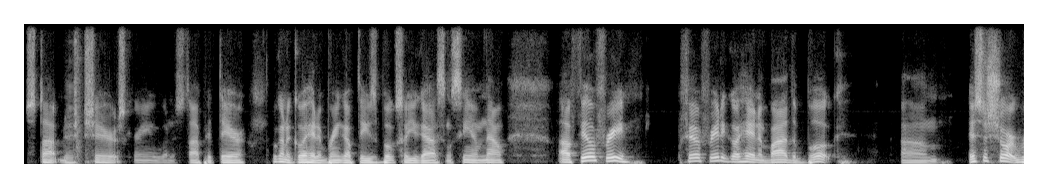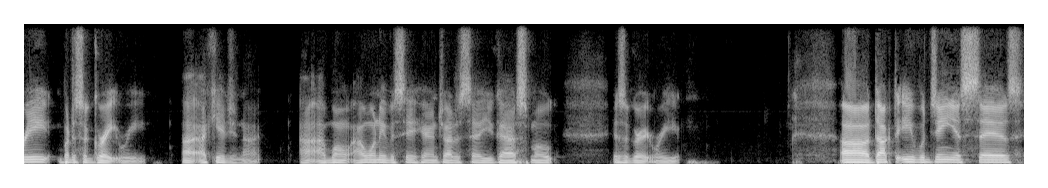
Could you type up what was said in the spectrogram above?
stop the share screen. We're going to stop it there. We're going to go ahead and bring up these books so you guys can see them now uh, feel free feel free to go ahead and buy the book. Um, it's a short read but it's a great read. I, I kid you not. I, I, won't i won't even sit here and try to sell you guys smoke it's a great read uh, dr evil genius says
